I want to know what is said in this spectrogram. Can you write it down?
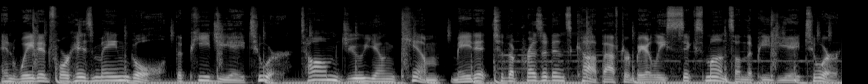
and waited for his main goal, the PGA Tour. Tom Joohyung Kim made it to the President's Cup after barely six months on the PGA Tour,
